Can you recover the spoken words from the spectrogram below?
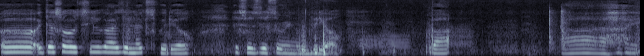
Uh, I guess I'll see you guys in the next video. This is just a random video. Bye. Bye.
